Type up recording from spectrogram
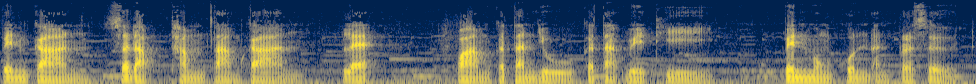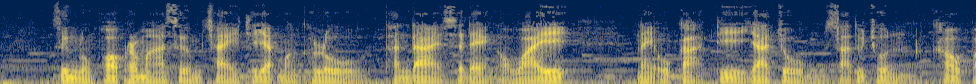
เป็นการสดับธรรมตามการ และความกตัญญูกะตะเวที เป็นมงคลอันประเสริฐ ซึ่งหลวงพ่อพระมหาเสริมชัยชยมังคโลท่านได้แสดงเอาไว้ ในโอกาสที่ญาติโยมสาธุชนเข้าไป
